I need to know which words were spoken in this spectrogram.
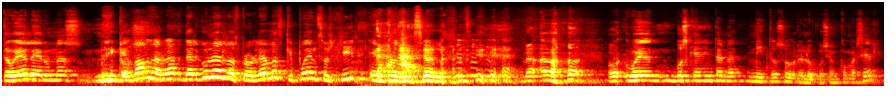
te voy a leer unos. Dos- vamos a hablar de algunos de los problemas que pueden surgir en producción. No, no, voy a- busqué en internet mitos sobre locución comercial.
